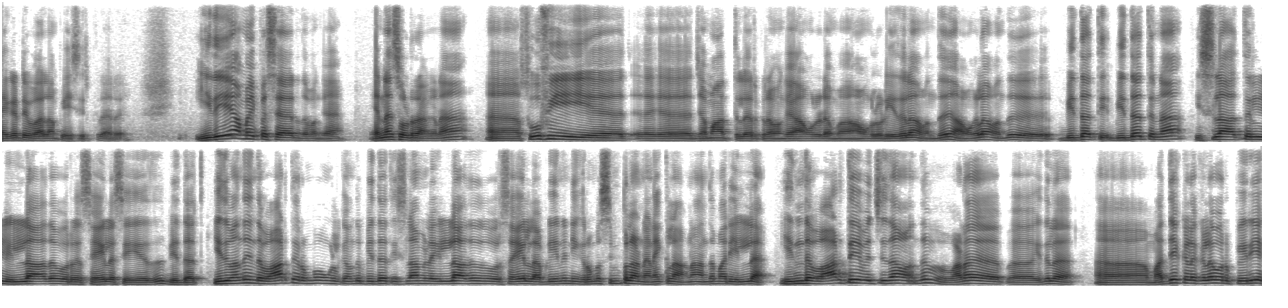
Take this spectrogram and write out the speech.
நெகட்டிவாலாம் பேசியிருக்கிறாரு. இதே அமைப்பை சேர்ந்தவங்க என்ன சொல்கிறாங்கன்னா சூஃபி ஜமாத்தில் இருக்கிறவங்க அவங்களோட ம- இதெல்லாம் வந்து அவங்களாம் வந்து பிதத்து பிதத்னா இஸ்லாத்தில் இல்லாத ஒரு செயலை செய்யறது பிதத் இது வந்து இந்த வார்த்தை ரொம்ப உங்களுக்கு வந்து பிதத் இஸ்லாமில் இல்லாத ஒரு செயல் அப்படின்னு நீங்கள் ரொம்ப சிம்பிளாக நினைக்கலாம். ஆனால் அந்த மாதிரி இல்லை. இந்த வார்த்தையை வச்சு தான் வந்து வட இதில் மத்திய கிழக்கில் ஒரு பெரிய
